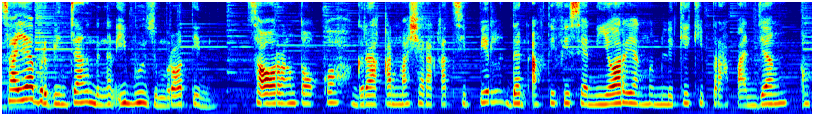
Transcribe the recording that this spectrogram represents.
Saya berbincang dengan Ibu Zumrotin, seorang tokoh gerakan masyarakat sipil dan aktivis senior yang memiliki kiprah panjang 40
